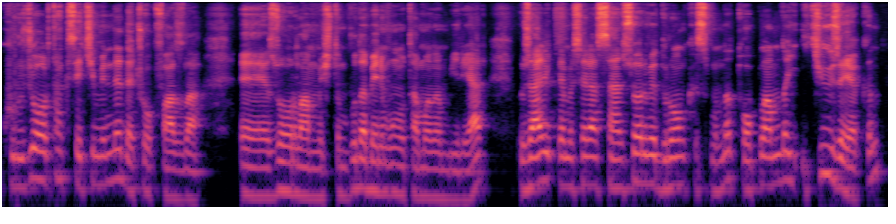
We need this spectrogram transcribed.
kurucu ortak seçiminde de çok fazla, eee, zorlanmıştım. Bu da benim unutamadığım bir yer. Özellikle mesela sensör ve drone kısmında toplamda 200'e yakın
